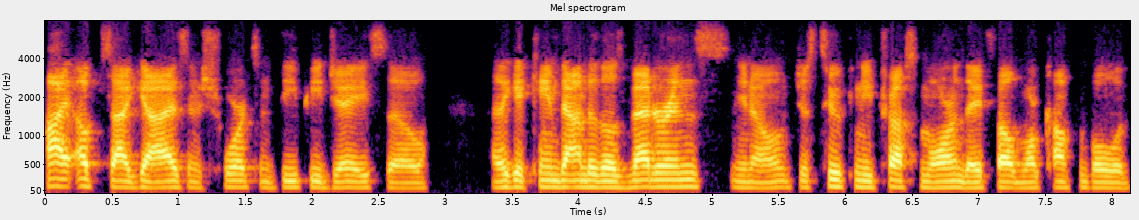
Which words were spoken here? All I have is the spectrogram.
high upside guys and Schwartz and DPJ. So I think it came down to those veterans. You know, just who can you trust more? And they felt more comfortable with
